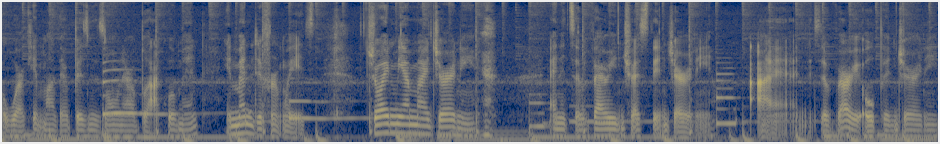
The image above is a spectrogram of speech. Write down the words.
a working mother, business owner, a black woman, in many different ways. Join me on my journey, and it's a very interesting journey, and it's a very open journey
